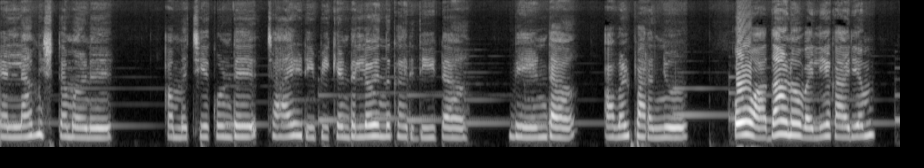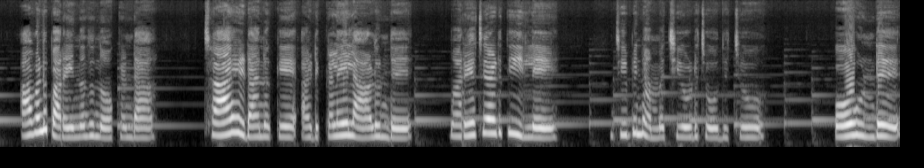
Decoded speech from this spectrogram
എല്ലാം ഇഷ്ടമാണ്. അമ്മച്ചിയെ കൊണ്ട് ചായ ഇടിപ്പിക്കണ്ടല്ലോ എന്ന് കരുതിയിട്ടാ. വേണ്ട അവൾ പറഞ്ഞു. ഓ അതാണോ വലിയ കാര്യം? അവൾ പറയുന്നത് നോക്കണ്ട. ചായ ഇടാനൊക്കെ അടുക്കളയിൽ ആളുണ്ട്. മറിയ ചേട്ടത്തിയില്ലേ ജിബിൻ അമ്മച്ചിയോട് ചോദിച്ചു. ഓ ഉണ്ട്.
